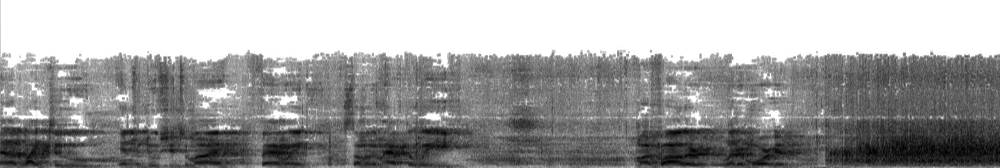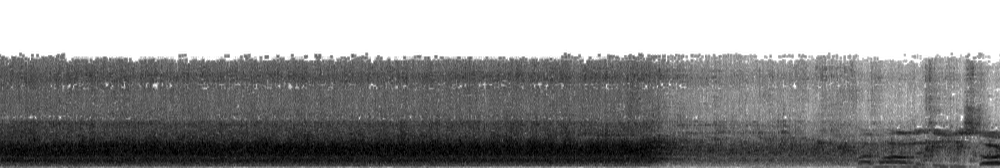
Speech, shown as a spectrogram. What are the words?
And I'd like to introduce you to my family. Some of them have to leave. My father, Leonard Morgan. My mom, the TV star.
